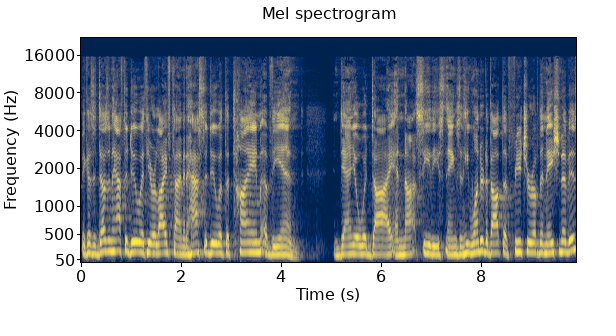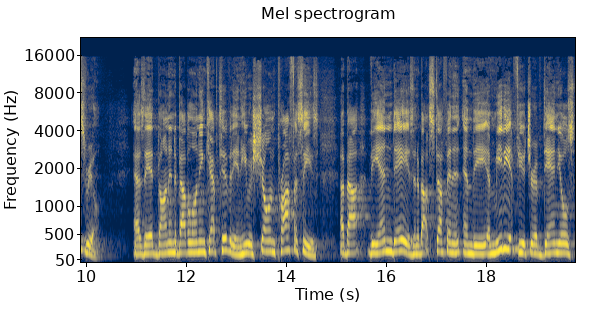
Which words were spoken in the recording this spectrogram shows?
because it doesn't have to do with your lifetime. It has to do with the time of the end. And Daniel would die and not see these things. And he wondered about the future of the nation of Israel as they had gone into Babylonian captivity. And he was shown prophecies about the end days and about stuff in, in the immediate future of Daniel's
